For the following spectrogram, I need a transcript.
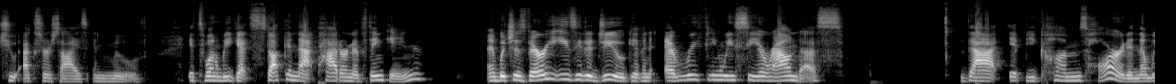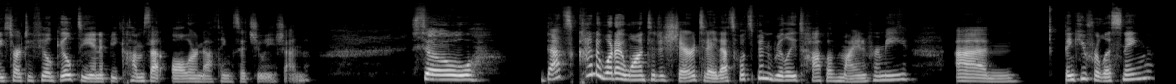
to exercise and move. It's when we get stuck in that pattern of thinking, and which is very easy to do given everything we see around us, that it becomes hard and then we start to feel guilty and it becomes that all or nothing situation. So that's kind of what I wanted to share today. That's what's been really top of mind for me. Um, thank you for listening.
